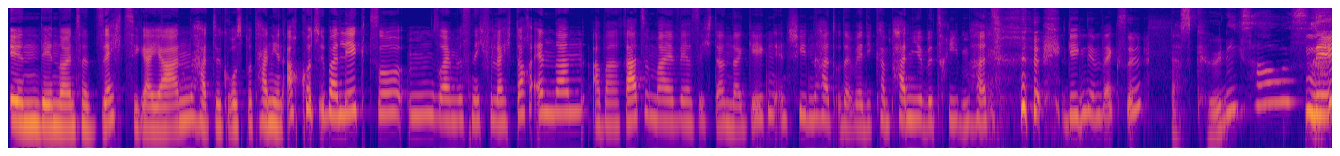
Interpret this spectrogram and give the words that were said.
In den 1960er Jahren hatte Großbritannien auch kurz überlegt, so, mh, hm, sollen wir es nicht vielleicht doch ändern? Aber rate mal, wer sich dann dagegen entschieden hat oder wer die Kampagne betrieben hat gegen den Wechsel. Das Königshaus? Nee,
